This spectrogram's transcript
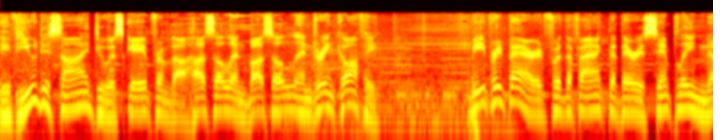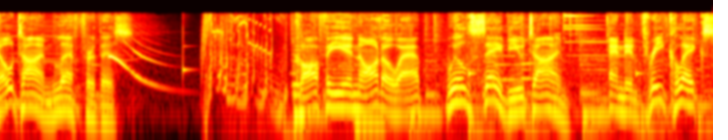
If you decide to escape from the hustle and bustle and drink coffee, be prepared for the fact that there is simply no time left for this. Coffee in Auto app will save you time, and in three clicks,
